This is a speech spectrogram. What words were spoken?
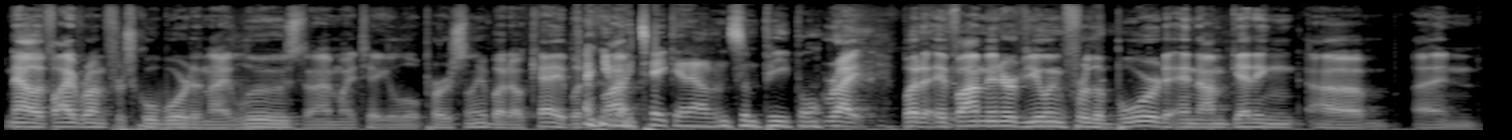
Now, if I run for school board and I lose, then I might take it a little personally. But okay. But And if you I'm, might take it out on some people. Right, but if I'm interviewing for the board and I'm getting um, and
